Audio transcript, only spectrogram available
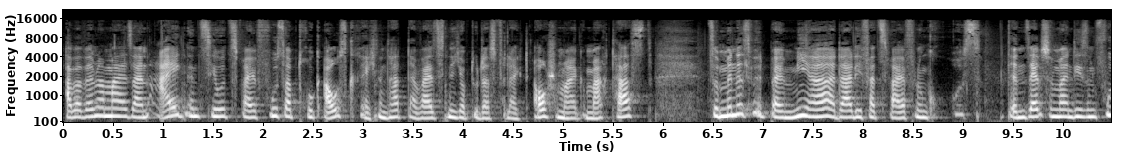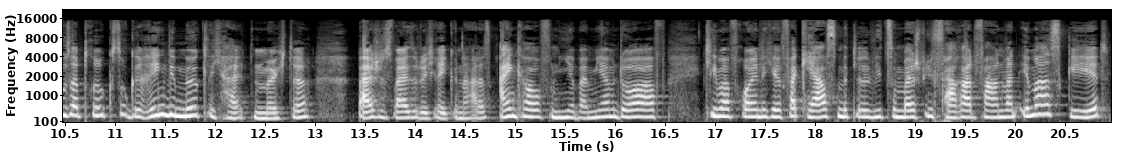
Aber wenn man mal seinen eigenen CO2-Fußabdruck ausgerechnet hat, da weiß ich nicht, ob du das vielleicht auch schon mal gemacht hast, zumindest wird bei mir da die Verzweiflung groß. Denn selbst wenn man diesen Fußabdruck so gering wie möglich halten möchte, beispielsweise durch regionales Einkaufen hier bei mir im Dorf, klimafreundliche Verkehrsmittel wie zum Beispiel Fahrradfahren, wann immer es geht,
